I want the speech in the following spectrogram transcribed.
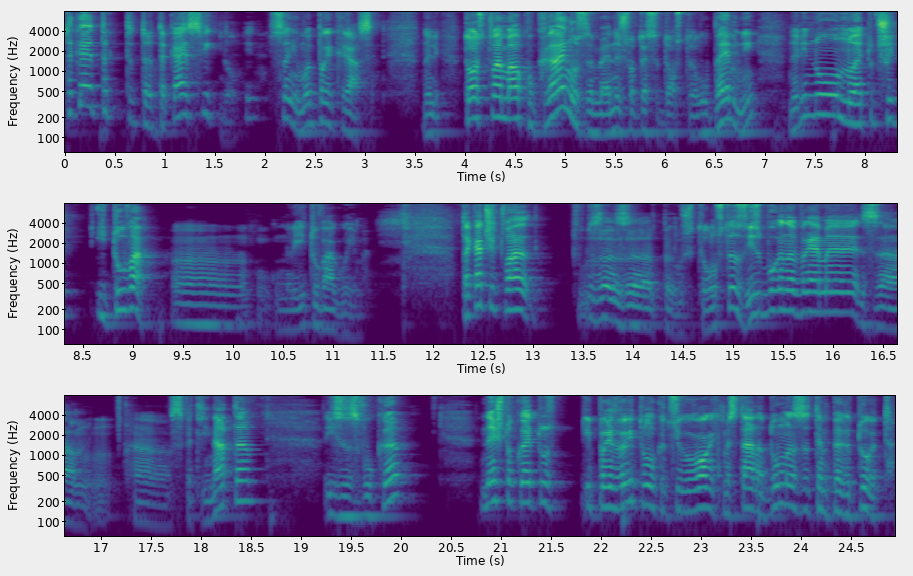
Така е, така, така е свикнал. Съня му е прекрасен. Нали? Тоест, това е малко крайно за мен, защото те са доста обемни, нали? но, но ето, че и това, а, нали, и това го има. Така че това за, за продължителността, за избора на време, за а, светлината и за звука. Нещо, което и предварително, като си говорихме, стана дума за температурата.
